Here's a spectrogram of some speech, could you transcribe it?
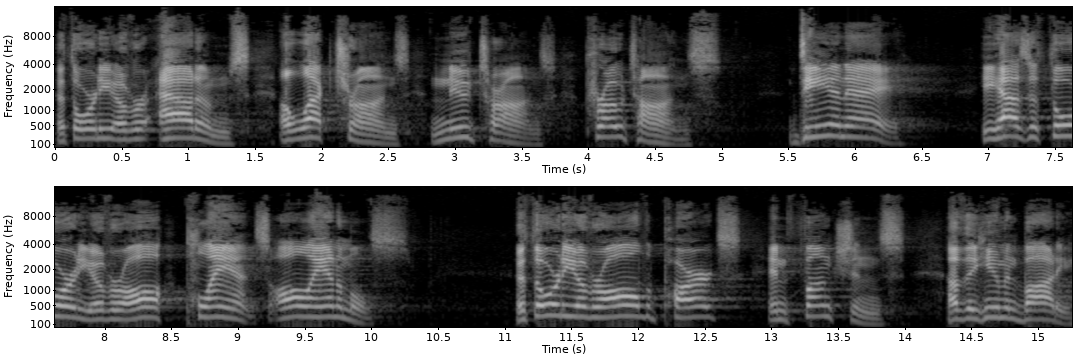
authority over atoms, electrons, neutrons, protons, DNA. He has authority over all plants, all animals, authority over all the parts and functions of the human body.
